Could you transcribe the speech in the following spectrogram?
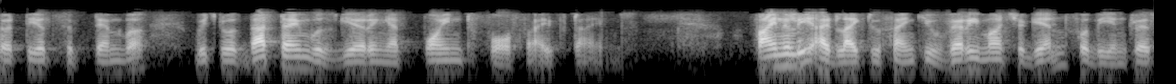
30th September, which was that time was gearing at 0.45 times. Finally, I'd like to thank you very much again for the interest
